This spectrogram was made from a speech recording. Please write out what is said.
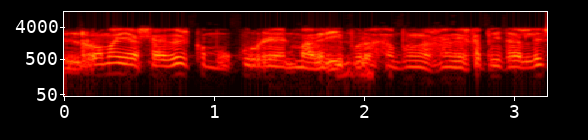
en Roma ya sabes, como ocurre en Madrid, por ejemplo, en las grandes capitales,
